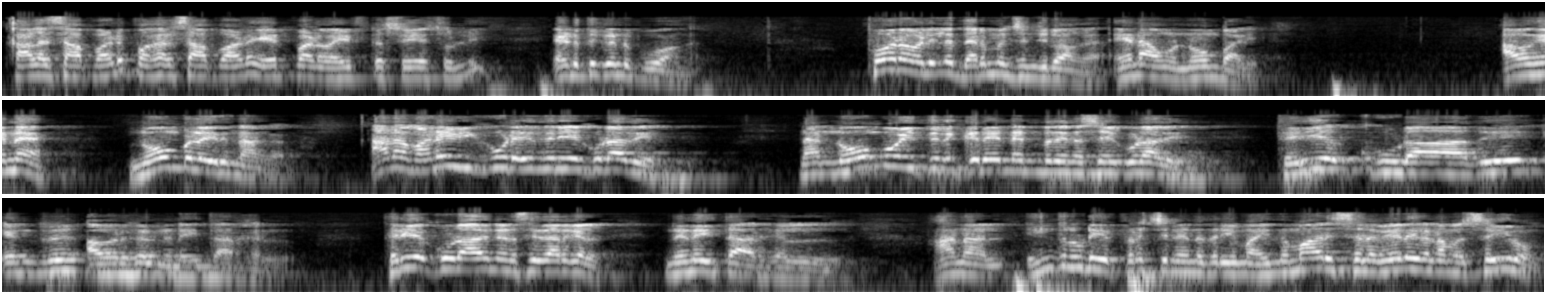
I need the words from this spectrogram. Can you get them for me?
காலை சாப்பாடு பகல் சாப்பாடு ஏற்பாடு வைஃப்ட செய்ய சொல்லி எடுத்துக்கிட்டு போவாங்க. போற வழியில தர்மம் செஞ்சிருவாங்க. ஏன்னா அவங்க நோம்பாளி. அவங்க என்ன? நோம்புல இருந்தாங்க. ஆனா மனைவி கூட எது தெரியக்கூடாது? நான் நோன்பு வைத்திருக்கிறேன் என்பதை என்ன செய்யக்கூடாது? தெரியக்கூடாது என்று அவர்கள் நினைத்தார்கள். தெரியக்கூடாது என்ன செய்தார்கள்? நினைத்தார்கள். ஆனால் எங்களுடைய பிரச்சனை என்ன தெரியுமா? இந்த மாதிரி சில வேலைகள் நம்ம செய்யறோம்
